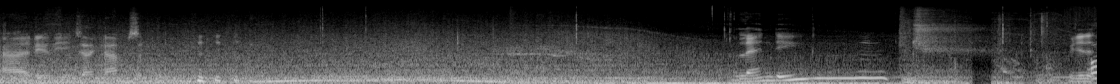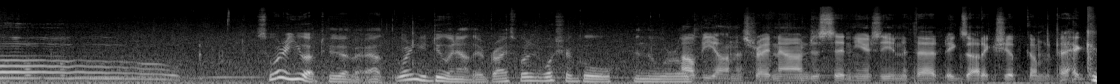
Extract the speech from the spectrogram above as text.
I do the exact opposite. Landing. We did it. Oh! So what are you up to out- out? What are you doing out there, Bryce? What is what's your goal in the world? I'll be honest right now, I'm just sitting here seeing if that exotic ship comes back.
